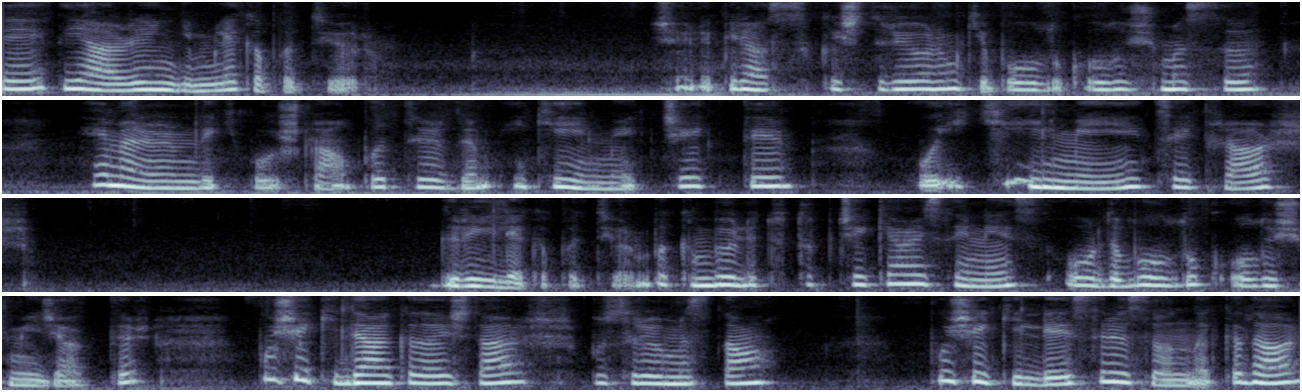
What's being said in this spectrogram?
Ve diğer rengimle kapatıyorum. Şöyle biraz sıkıştırıyorum ki bolluk oluşmasın. Hemen önümdeki boşluğa batırdım. 2 ilmek çektim. Bu iki ilmeği tekrar gri ile kapatıyorum. Bakın böyle tutup çekerseniz orada bolluk oluşmayacaktır. Bu şekilde arkadaşlar bu sıramızda bu şekilde sıra sonuna kadar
